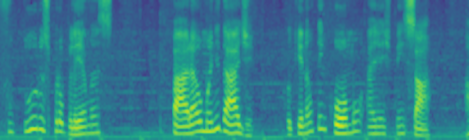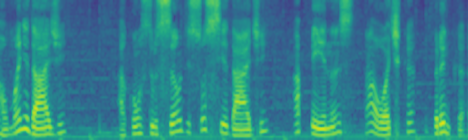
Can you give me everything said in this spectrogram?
futuros problemas para a humanidade. Porque não tem como a gente pensar a humanidade, a construção de sociedade apenas na ótica branca.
